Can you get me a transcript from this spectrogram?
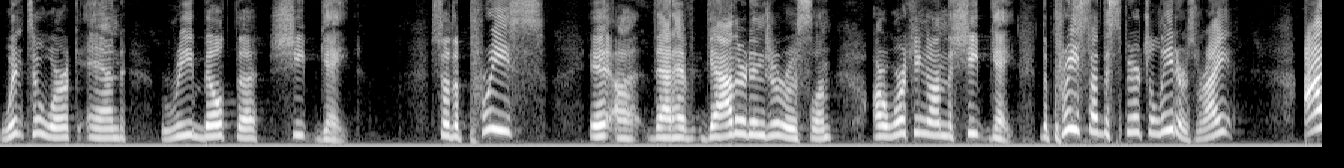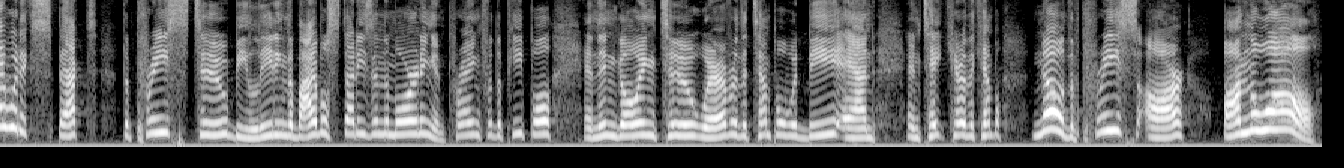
went to work and rebuilt the sheep gate. So the priests eh, uh, that have gathered in Jerusalem are working on the sheep gate. The priests are the spiritual leaders, right? I would expect the priests to be leading the Bible studies in the morning and praying for the people and then going to wherever the temple would be and, and take care of the temple. No, the priests are on the wall.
